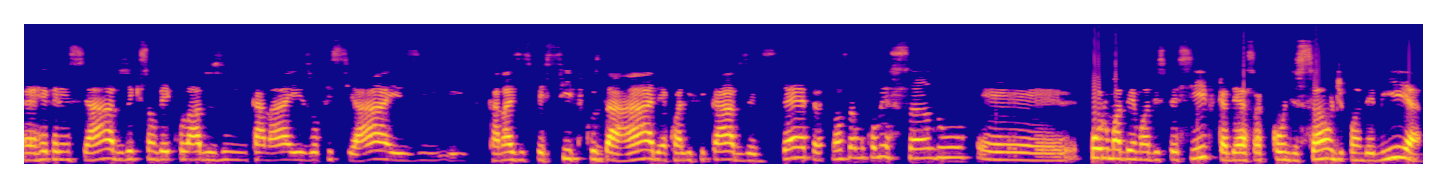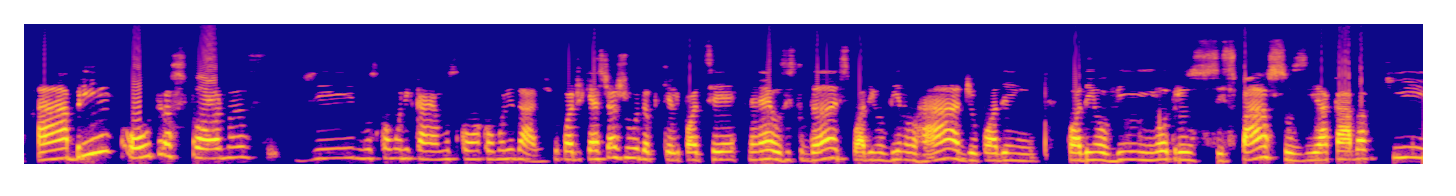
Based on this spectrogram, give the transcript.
é, referenciados e que são veiculados em canais oficiais e, e canais específicos da área, qualificados, etc., nós estamos começando, é, por uma demanda específica dessa condição de pandemia, a abrir outras formas de nos comunicarmos com a comunidade. O podcast ajuda, porque ele pode ser, né, os estudantes podem ouvir no rádio, podem podem ouvir em outros espaços e acaba que,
